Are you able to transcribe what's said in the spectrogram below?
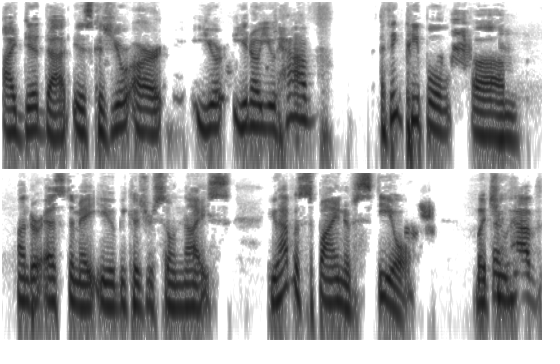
I did that is because you are you're you know you have I think people um, underestimate you because you're so nice. You have a spine of steel, but you have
